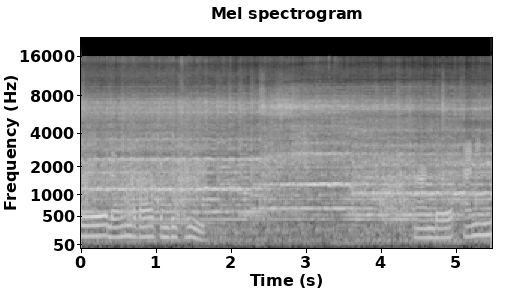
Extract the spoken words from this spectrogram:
एलेवन बटा twenty three and enemy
